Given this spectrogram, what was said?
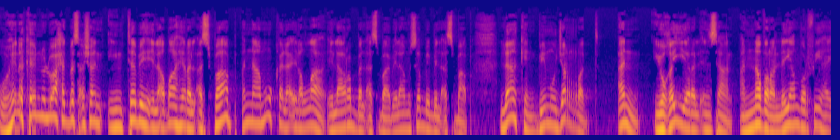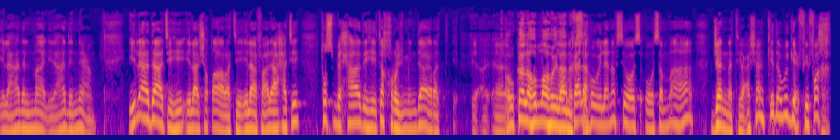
وهنا كأنه الواحد بس عشان ينتبه إلى ظاهر الأسباب أنها موكلة إلى الله إلى رب الأسباب إلى مسبب الأسباب. لكن بمجرد أن يغير الإنسان النظرة اللي ينظر فيها إلى هذا المال إلى هذه النعم إلى ذاته إلى شطارته إلى فلاحته تصبح هذه تخرج من دائرة أوكله الله إلى نفسه. أوكله إلى نفسه وسماها جنته. عشان كذا وقع في فخ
